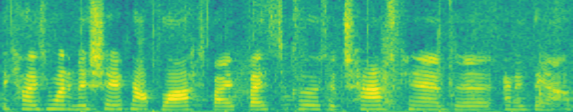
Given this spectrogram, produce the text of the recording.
because you want to make sure it's not blocked by bicycles or trash cans or anything else.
